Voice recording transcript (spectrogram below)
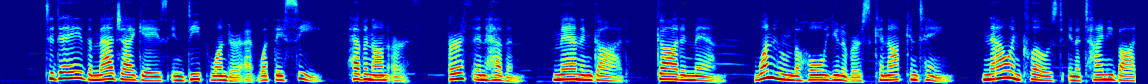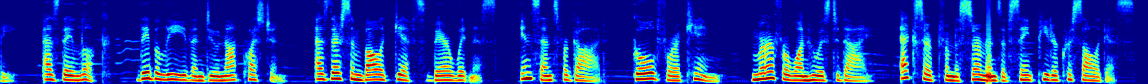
Today the Magi gaze in deep wonder at what they see heaven on earth, earth in heaven, man in God, God in man, one whom the whole universe cannot contain, now enclosed in a tiny body. As they look, they believe and do not question, as their symbolic gifts bear witness incense for God, gold for a king, myrrh for one who is to die. Excerpt from the Sermons of St. Peter Chrysologus.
